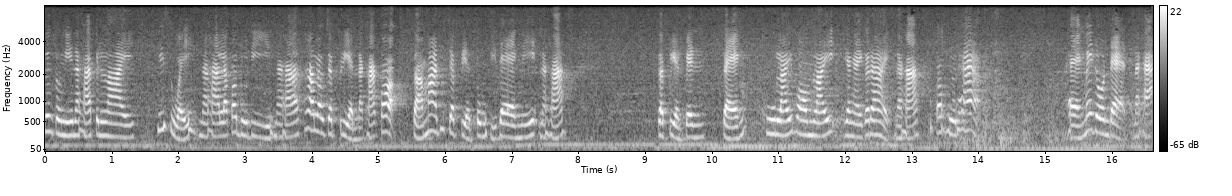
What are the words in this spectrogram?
ซึ่งตรงนี้นะคะเป็นลายที่สวยนะคะ แล้วก็ดูดีนะคะ ถ้าเราจะเปลี่ยนนะคะ ก็สามารถที่จะเปลี่ยนตรงสีแดงนี้นะคะ จะเปลี่ยนเป็นแสง คูลไลท์วอร์มไลท์ยังไงก็ได้นะคะ ก็คือถ้าแผงไม่โดนแดดนะคะ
